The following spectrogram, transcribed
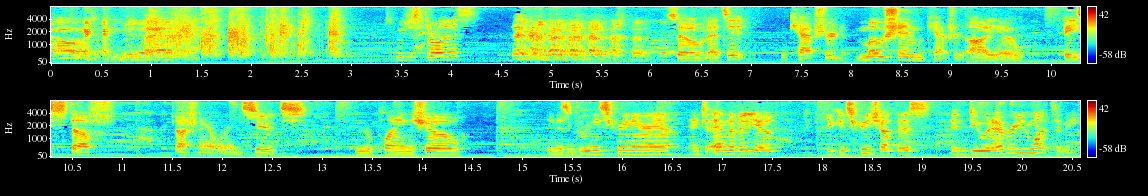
Oh, Should we just throw this? so that's it. We captured motion, we captured audio, face stuff. Josh and I were in suits. We were playing the show in this green screen area. And to end the video, you can screenshot this and do whatever you want to me.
